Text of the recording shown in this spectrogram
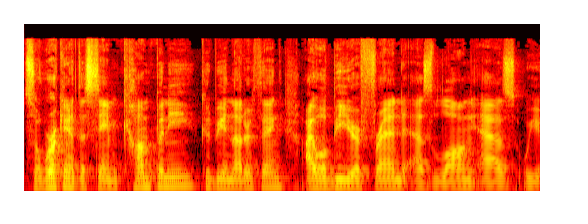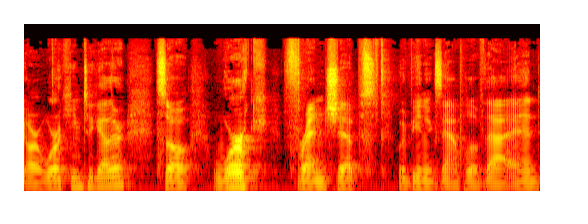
So, working at the same company could be another thing. I will be your friend as long as we are working together. So, work friendships would be an example of that. And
